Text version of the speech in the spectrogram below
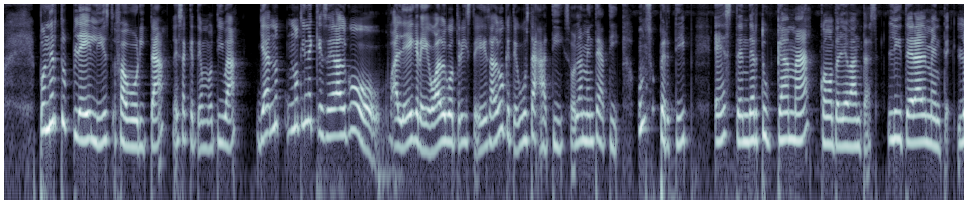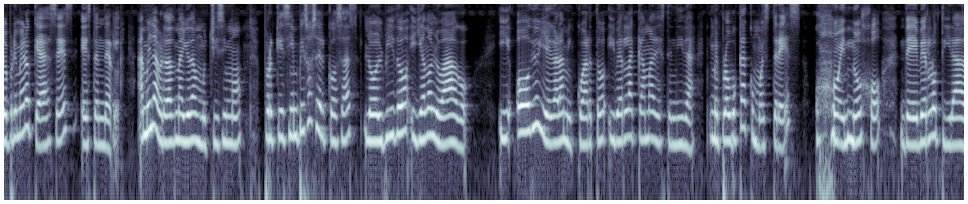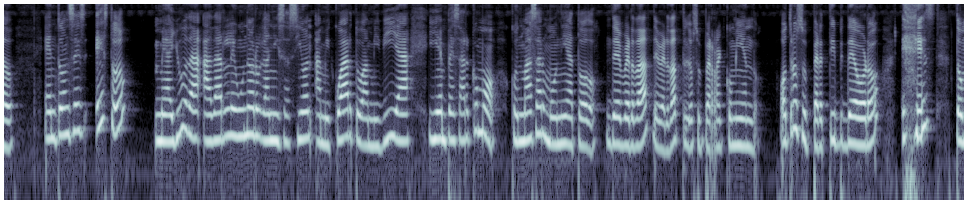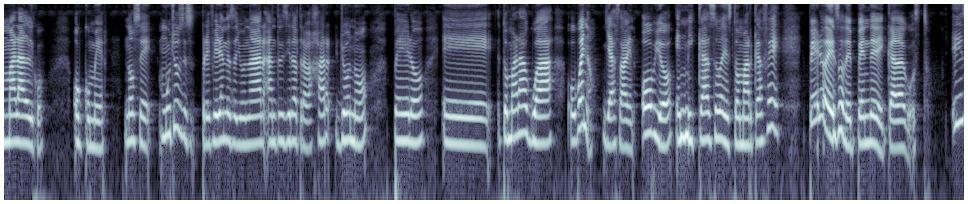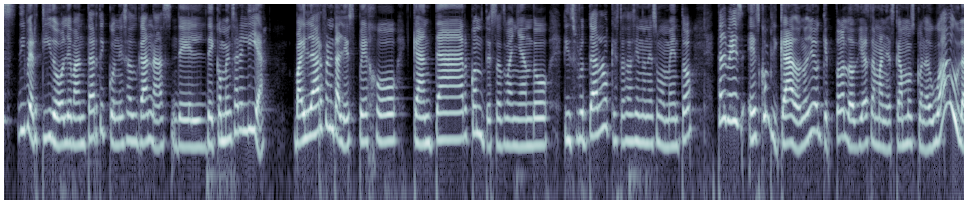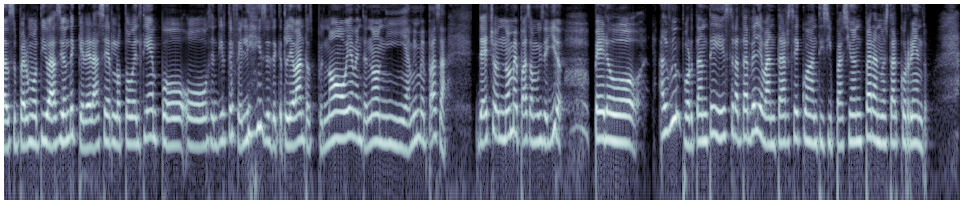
Poner tu playlist favorita, esa que te motiva, ya no, no, tiene que ser algo alegre o algo triste, es algo que te gusta a ti, solamente a ti. Un super tip es tender tu cama cuando te levantas, literalmente. Lo primero que haces es tenderla. A mí la verdad me ayuda muchísimo porque si empiezo a hacer cosas, lo olvido y ya no lo hago. Y odio llegar a mi cuarto y ver la cama extendida. Me provoca como estrés o enojo de verlo tirado. Entonces, esto me ayuda a darle una organización a mi cuarto, a mi día y empezar como con más armonía todo. De verdad, de verdad te lo súper recomiendo. Otro super tip de oro es tomar algo o comer. No sé, muchos prefieren desayunar antes de ir a trabajar, yo no, pero eh, tomar agua, o bueno, ya saben, obvio, en mi caso es tomar café, pero eso depende de cada gusto es divertido levantarte con esas ganas de, de comenzar el día. Bailar frente al espejo, cantar cuando te estás bañando, disfrutar lo que estás haciendo en ese momento. Tal vez es complicado, no digo que todos los días amanezcamos con el wow, la super motivación de querer hacerlo todo el tiempo o sentirte feliz desde que te levantas. Pues no, obviamente no, ni a mí me pasa. De hecho, no me pasa muy seguido. Pero Algo importante es tratar de levantarse con anticipación para no estar corriendo.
